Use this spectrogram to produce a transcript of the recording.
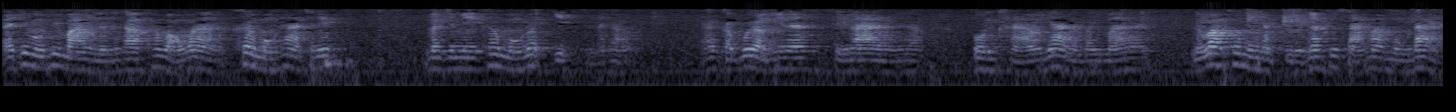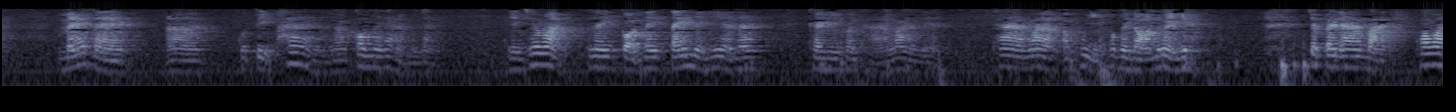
ไอ้ที่มุงที่บังเนี่ยนะครับเขาบอกว่าเครื่องมุงห้าชนิด มันจะมีเครื่องมุงด้วยอิฐนะครับ แล้วกระเบื้องนี่นะสีลานะครับปูนขาวหญ้าใบไม้ รือว่าเครื่องมุงอย่างอื่นนะที่สามารถมุงได้ แม้แต่กุฏิผ้านะครับก็ไม่ได้เหมือนกันอย่างเช่นว่าในกฎในเต็นท์อย่างนี้นะเคยมีคนถามว่าเนี่ย ถ้าว่าเอาผู้หญิงเข้าไปนอนด้วยอย่างนี้จะเป็นอาบัติเพราะว่า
